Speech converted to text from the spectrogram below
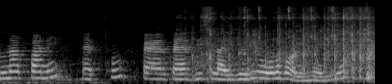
ਹੁਣ ਆਪਾਂ ਨੇ ਇੱਥੋਂ ਪੈਰ ਪੈਰ ਦੀ ਸਲਾਈ ਜਿਹੜੀ ਉਹ ਲਗਾਉਣੀ ਹੈਗੀ ਆ।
